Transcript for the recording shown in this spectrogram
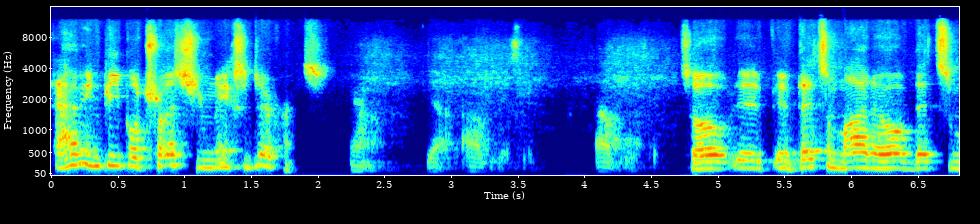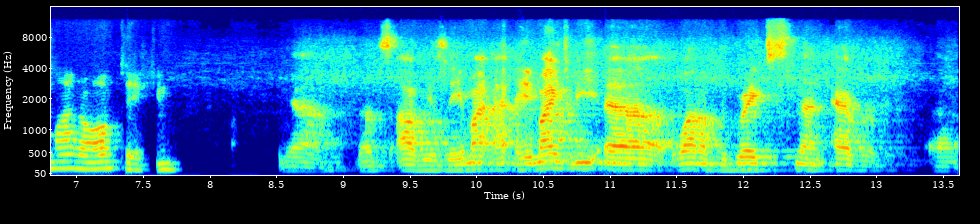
having people trust you makes a difference. Yeah. Yeah. So if, if that's a motto, that's a motto I'm taking. Yeah, that's obviously he might he might be uh, one of the greatest men ever uh,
